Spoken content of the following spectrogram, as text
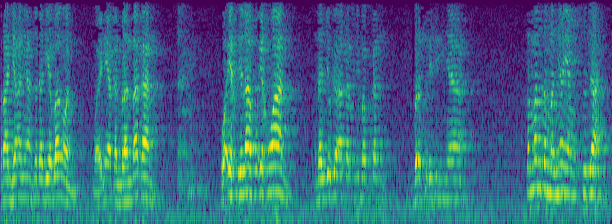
Kerajaan yang sudah dia bangun. Wah ini akan berantakan. Wa ikhtilafu ikhwan dan juga akan menyebabkan berselisihnya teman-temannya yang sudah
